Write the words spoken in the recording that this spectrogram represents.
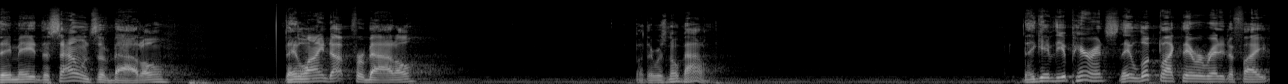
they made the sounds of battle. They lined up for battle, but there was no battle. They gave the appearance, they looked like they were ready to fight.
